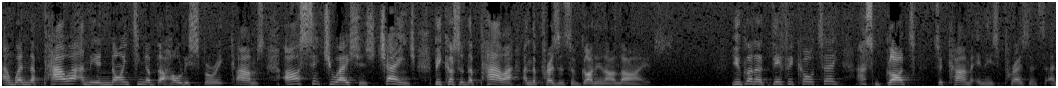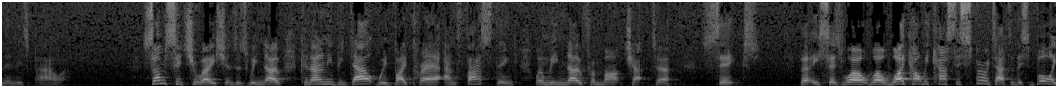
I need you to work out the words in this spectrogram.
And when the power and the anointing of the Holy Spirit comes, our situations change because of the power and the presence of God in our lives. You've got a difficulty? Ask God to come in His presence and in His power. Some situations, as we know, can only be dealt with by prayer and fasting when we know from Mark chapter 6 that he says, well, well, why can't we cast this spirit out of this boy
